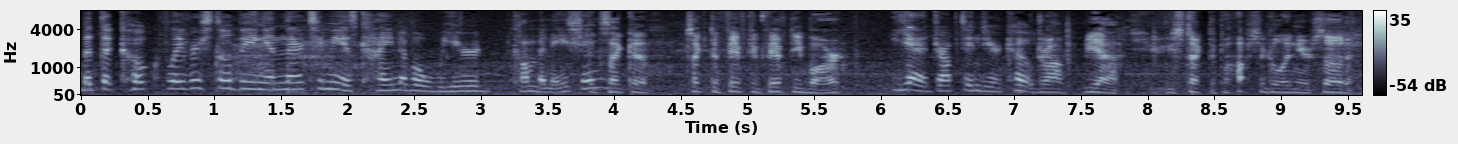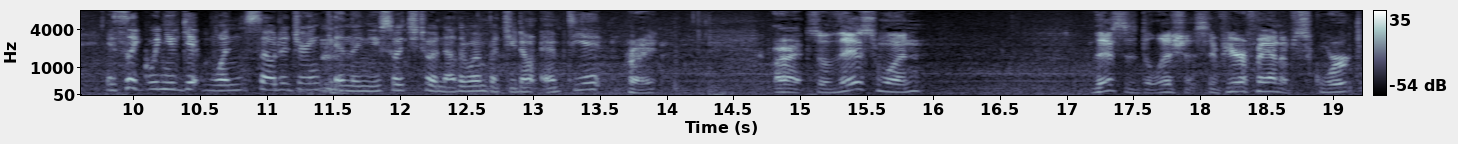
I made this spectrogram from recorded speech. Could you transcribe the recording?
but the Coke flavor still being in there to me is kind of a weird combination. It's like a it's like the 50-50 bar. yeah, dropped into your Coke. Drop. Yeah, you stuck the popsicle in your soda. It's like when you get one soda drink and then you switch to another one, but you don't empty it. Right. All right. So this one, this is delicious. If you're a fan of Squirt,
